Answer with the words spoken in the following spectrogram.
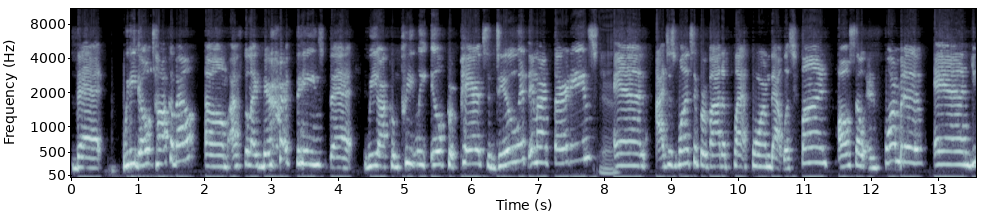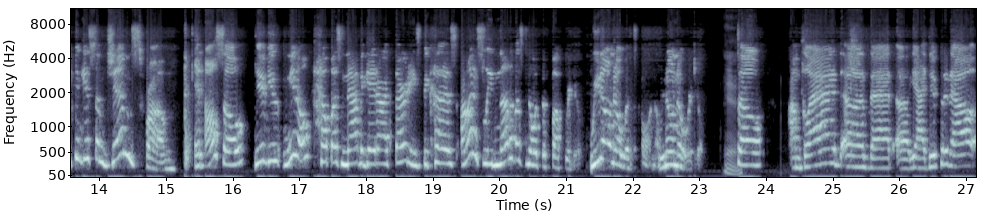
that we don't talk about. Um, I feel like there are things that we are completely ill prepared to deal with in our 30s. Yeah. And I just wanted to provide a platform that was fun, also informative, and you can get some gems from. And also give you, you know, help us navigate our 30s because honestly, none of us know what the fuck we're doing. We don't know what's going on. We don't know what we're doing. Yeah. So I'm glad uh, that, uh, yeah, I did put it out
